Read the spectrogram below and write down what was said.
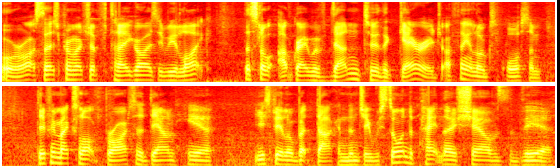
Alright, so that's pretty much it for today guys. If you like this little upgrade we've done to the garage, I think it looks awesome. Definitely makes a lot brighter down here. Used to be a little bit dark and dingy. We still want to paint those shelves there.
